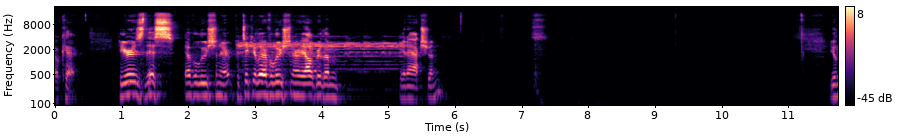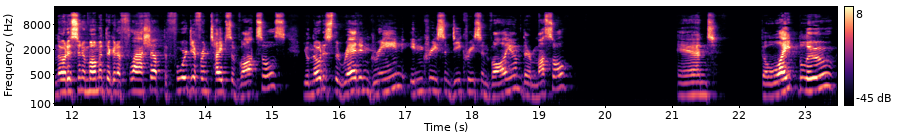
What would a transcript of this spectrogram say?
Okay, here is this evolutionary, particular evolutionary algorithm in action. You'll notice in a moment they're going to flash up the four different types of voxels. You'll notice the red and green increase and decrease in volume, they're muscle. And the light blue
